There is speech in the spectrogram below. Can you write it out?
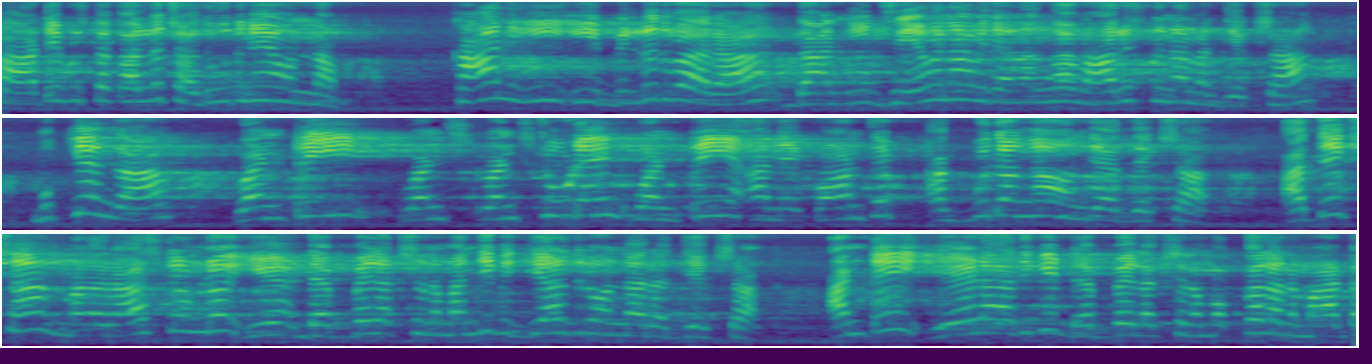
పాఠ్య పుస్తకాల్లో చదువుతూనే ఉన్నాం. కానీ ఈ బిల్లు ద్వారా దాన్ని జీవన విధానంగా మారుస్తున్నాం అధ్యక్ష. ముఖ్యంగా one tree one one student one tree అనే కాన్సెప్ట్ అద్భుతంగా ఉంది అధ్యక్ష. అధ్యక్ష మన రాష్ట్రంలో ఏ డెబ్బై లక్షల మంది విద్యార్థులు ఉన్నారు అధ్యక్ష? అంటే ఏడాదికి డెబ్బై లక్షల మొక్కలు అన్నమాట.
